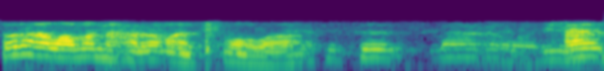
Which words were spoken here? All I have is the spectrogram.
Sonra məhərrəm ayı çıxmaq olar. Ən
